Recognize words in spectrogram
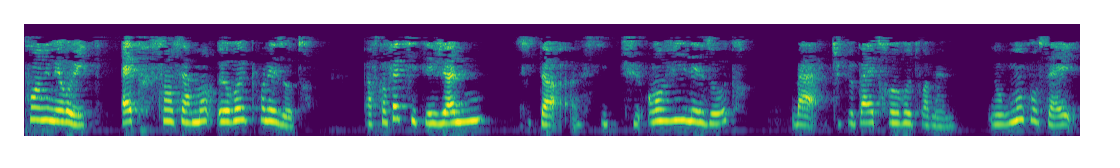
point numéro 8. Être sincèrement heureux pour les autres. Parce qu'en fait, si t'es jaloux, si, si tu envies les autres, bah tu peux pas être heureux toi-même. Donc mon conseil,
